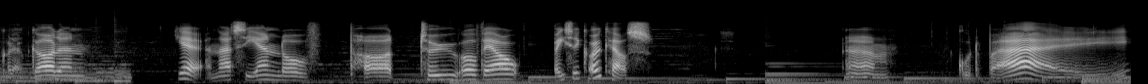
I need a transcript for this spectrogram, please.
got our garden. Yeah, and that's the end of part two of our basic oak house. Um, goodbye.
